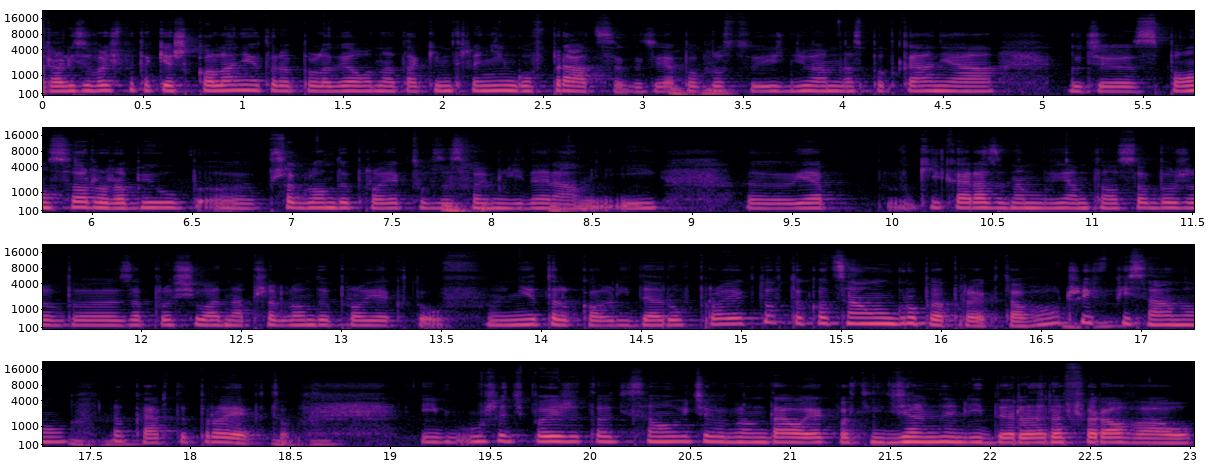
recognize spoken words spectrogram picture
realizowaliśmy takie szkolenie, które polegało na takim treningu w pracy, gdzie ja po mhm. prostu jeździłam na spotkania, gdzie sponsor robił e, przeglądy projektów ze mhm. swoimi liderami. I ja kilka razy namówiłam tę osobę, żeby zaprosiła na przeglądy projektów. Nie tylko liderów projektów, tylko całą grupę projektową, czyli mhm. wpisaną do karty projektu. I muszę Ci powiedzieć, że to niesamowicie wyglądało, jak właśnie dzielny lider referował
